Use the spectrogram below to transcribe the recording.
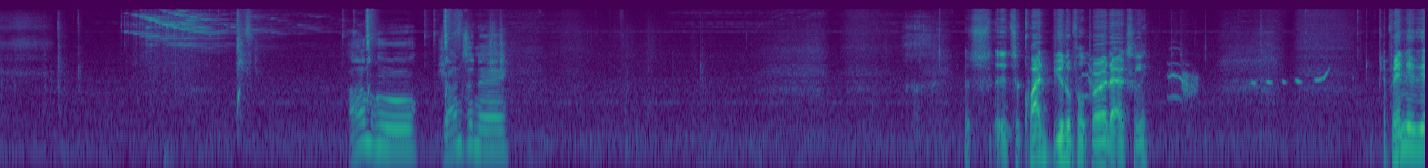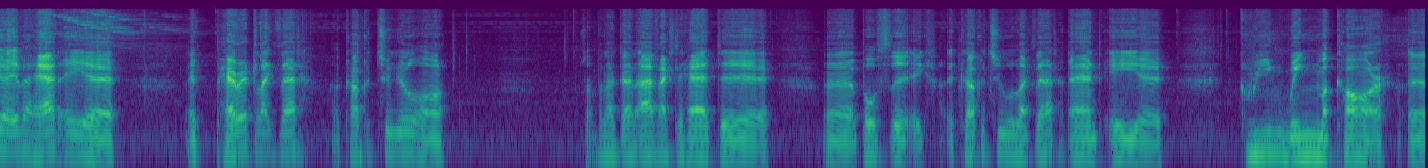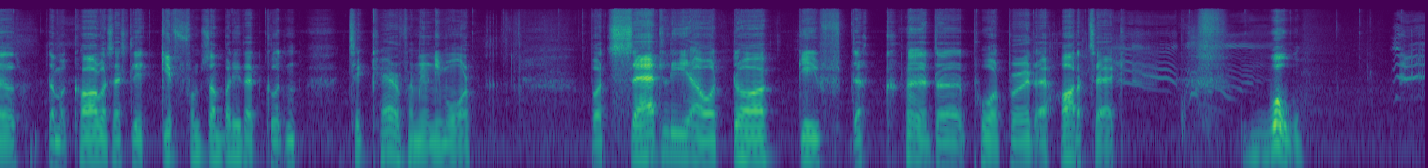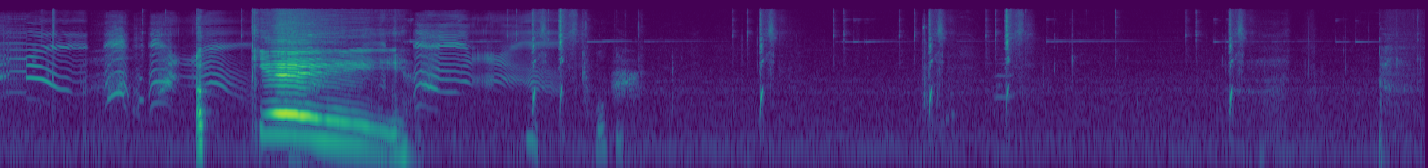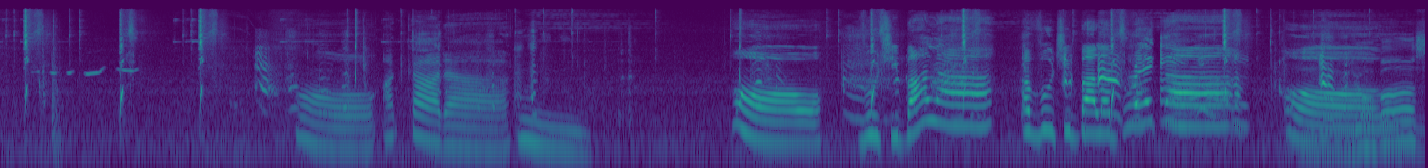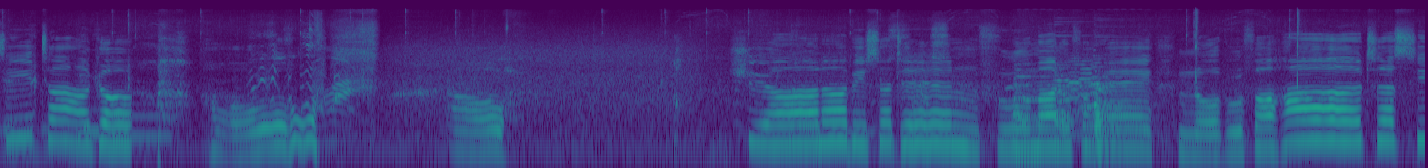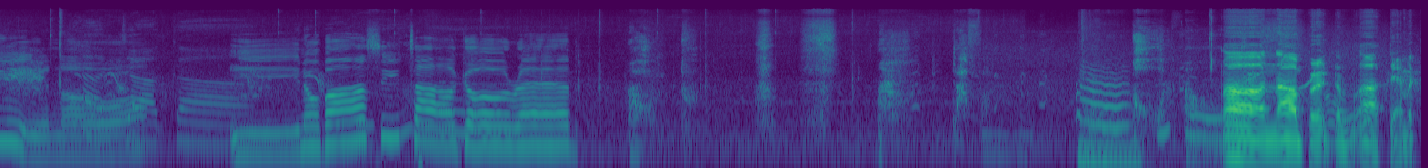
I'm who? Janzane. It's it's a quite beautiful bird actually. If any of you ever had a uh, a parrot like that, a cockatoo or something like that, I've actually had uh, uh, both a, a cockatoo like that and a uh, green winged macaw. Uh, the macaw was actually a gift from somebody that couldn't take care of him anymore. But sadly, our dog gave the the poor bird a heart attack. Whoa. Okay. Oh, Akara. Hmm. Oh, Vuchibala. A Vuchibala breaker. Oh. Yobasita go. Oh. Oh. Shiana bisatin fumanu fare nobu fahalta sino. Daka. Inobasita go reb. Oh, now I burnt them. Ah, damn it.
